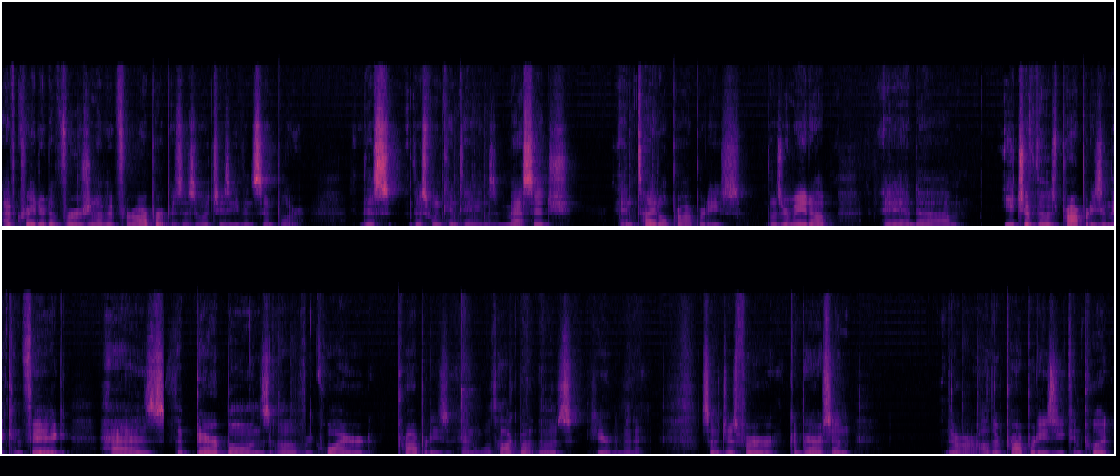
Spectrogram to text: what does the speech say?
I've created a version of it for our purposes, which is even simpler. This, this one contains message and title properties. Those are made up. And um, each of those properties in the config has the bare bones of required properties, and we'll talk about those here in a minute. So just for comparison, there are other properties you can put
